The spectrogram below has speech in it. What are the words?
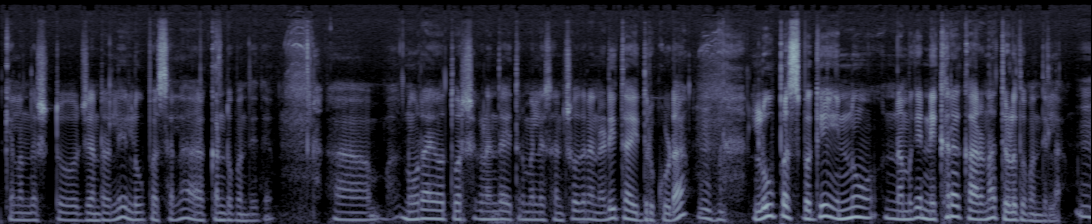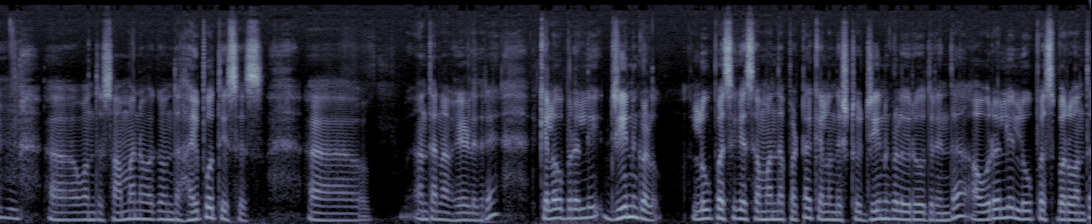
ಕೆಲವೊಂದಷ್ಟು ಜನರಲ್ಲಿ ಲೂಪಸ್ ಎಲ್ಲ ಕಂಡು ಬಂದಿದೆ. ನೂರೈವತ್ತು ವರ್ಷಗಳಿಂದ ಇದ್ರ ಮೇಲೆ ಸಂಶೋಧನೆ ನಡೀತಾ ಇದ್ದರೂ ಕೂಡ ಲೂಪಸ್ ಬಗ್ಗೆ ಇನ್ನೂ ನಮಗೆ ನಿಖರ ಕಾರಣ ತಿಳಿದು ಬಂದಿಲ್ಲ. ಒಂದು ಸಾಮಾನ್ಯವಾಗಿ ಒಂದು ಹೈಪೋಥಿಸಿಸ್ ಅಂತ ನಾವು ಹೇಳಿದರೆ ಕೆಲವೊಬ್ಬರಲ್ಲಿ ಜೀನ್ಗಳು ಲೂಪಸ್ಗೆ ಸಂಬಂಧಪಟ್ಟ ಕೆಲವೊಂದಿಷ್ಟು ಜೀನ್ಗಳು ಇರುವುದರಿಂದ ಅವರಲ್ಲಿ ಲೂಪಸ್ ಬರುವಂಥ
